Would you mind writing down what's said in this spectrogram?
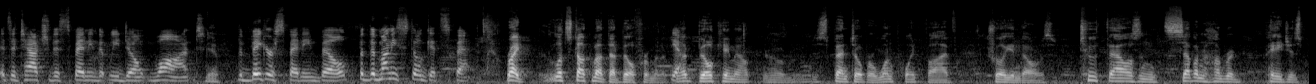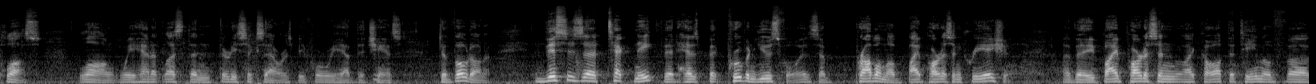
it's attached to this spending that we don't want, yeah. the bigger spending bill, but the money still gets spent. Right. Let's talk about that bill for a minute. Yeah. That bill came out, uh, spent over 1.5 trillion dollars, 2,700 pages plus long. We had it less than 36 hours before we had the chance to vote on it. This is a technique that has been proven useful. It's a problem of bipartisan creation. Uh, the bipartisan, I call it the team of uh,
